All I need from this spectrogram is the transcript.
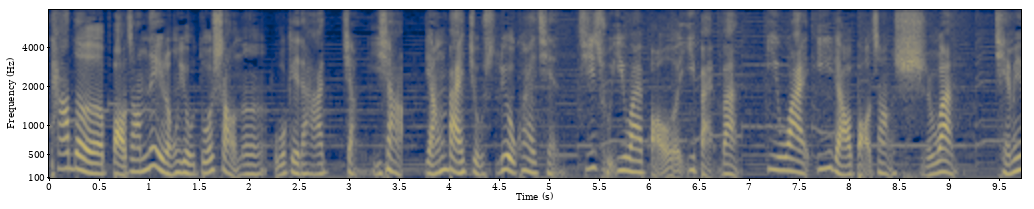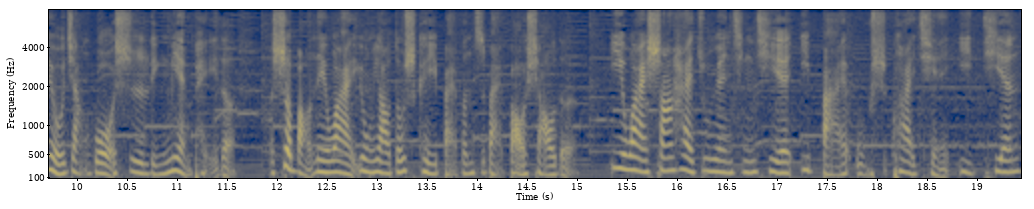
它的保障内容有多少呢？我给大家讲一下，两百九十六块钱基础意外保额一百万，意外医疗保障十万，前面有讲过是零免赔的，社保内外用药都是可以百分之百报销的。意外伤害住院津贴一百五十块钱一天，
